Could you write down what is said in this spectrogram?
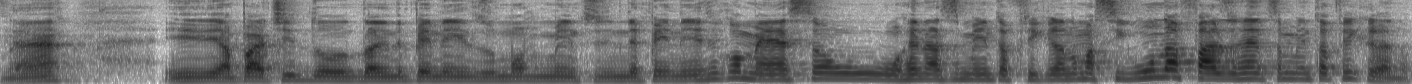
Né? E a partir do, da independência, dos movimentos de independência, começa o renascimento africano, uma segunda fase do renascimento africano.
